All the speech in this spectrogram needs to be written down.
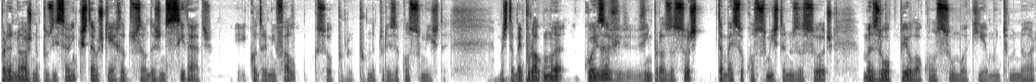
para nós na posição em que estamos, que é a redução das necessidades. E contra mim falo que sou por, por natureza consumista, mas também por alguma coisa vim para os Açores também sou consumista nos Açores, mas o apelo ao consumo aqui é muito menor.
